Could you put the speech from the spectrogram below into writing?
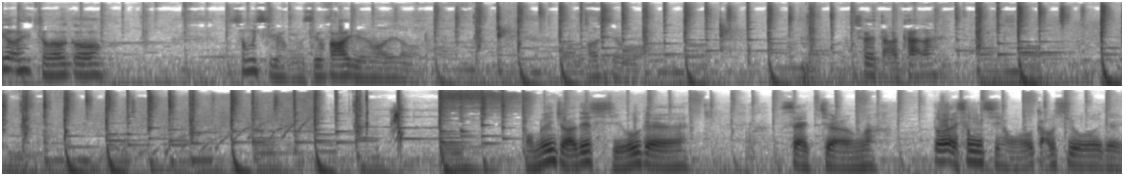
呢個誒仲有個松樹紅小花園喎呢度，搞笑喎！出去打卡啦！旁邊仲有啲小嘅石像咯，都係松樹紅，好搞笑啊佢哋。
